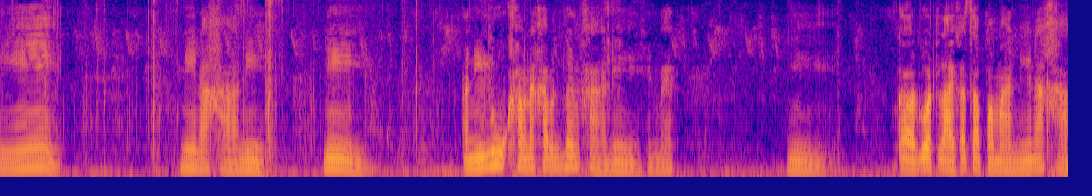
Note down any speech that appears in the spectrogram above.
นี่ นี่นะคะนี่ นี่ อันนี้ลูกเขานะคะเพื่อนๆค่ะนี่เห็นไหมนี่ ก็ลวดลายก็จะประมาณนี้นะคะ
